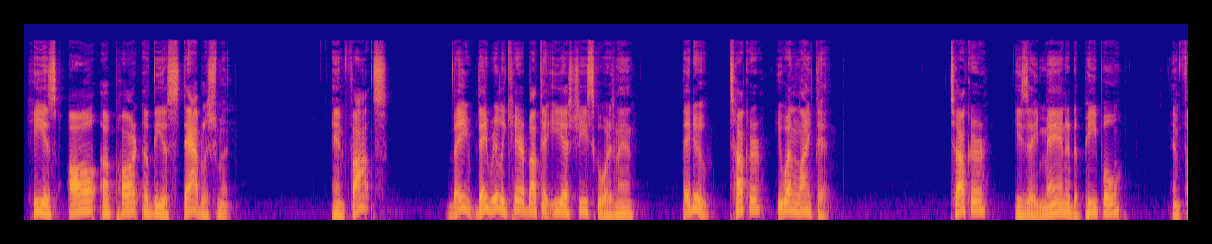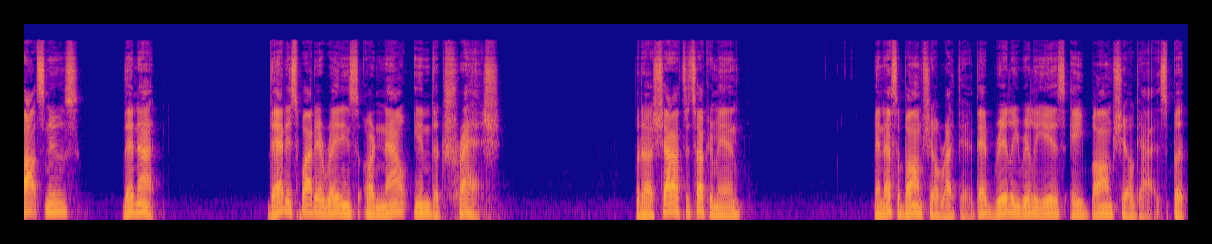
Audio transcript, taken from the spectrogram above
He is all a part of the establishment. And Fox, they they really care about their ESG scores, man. They do. Tucker, he wasn't like that. Tucker is a man of the people, and Fox News, they're not. That is why their ratings are now in the trash. But uh, shout out to Tucker, man. Man, that's a bombshell right there. That really, really is a bombshell, guys. But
